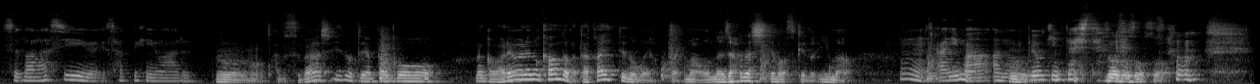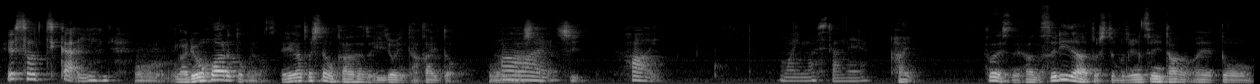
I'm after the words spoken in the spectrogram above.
素晴らしい作品はあるうん。あと素晴らしいのとやっぱりこうなんか我々の感度が高いっていうのもやっぱりまあ同じ話してますけど今。うん。あ今あの、うん。病気に対して。そうそうそうそう。そっちかいいんでうん。まあ、両方あると思います。映画としても完成度非常に高いと思いましたし。はい。思いましたね。はい、そうですね。あのスリラーとしても純粋にた、えー、と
